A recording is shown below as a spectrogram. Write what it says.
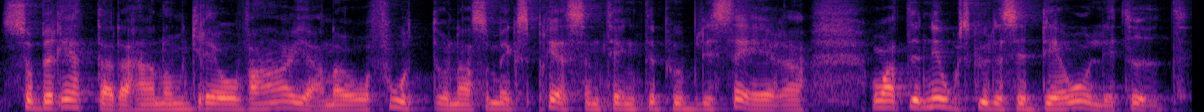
Så berättade han om Grå vargarna och fotona som Expressen tänkte publicera och att det nog skulle se dåligt ut.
